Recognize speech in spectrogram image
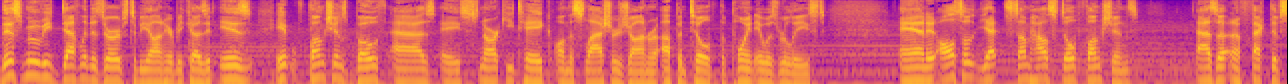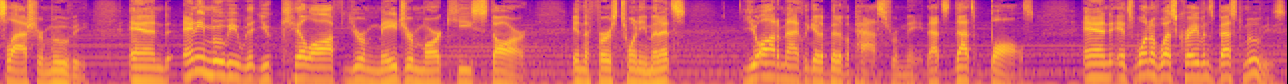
this movie definitely deserves to be on here because it is it functions both as a snarky take on the slasher genre up until the point it was released and it also yet somehow still functions as an effective slasher movie. And any movie that you kill off your major marquee star in the first 20 minutes, you automatically get a bit of a pass from me. That's that's balls. And it's one of Wes Craven's best movies.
